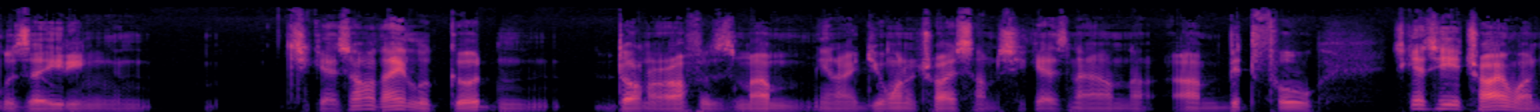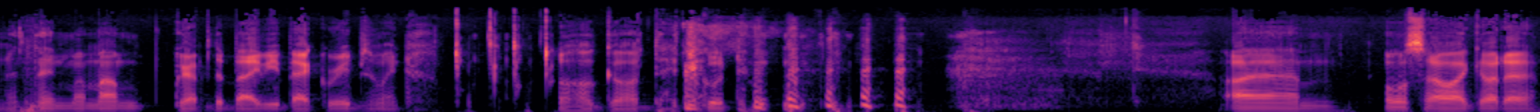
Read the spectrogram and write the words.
was eating, and she goes, "Oh, they look good." And Donna offers mum, "You know, do you want to try some?" She goes, "No, I'm not. I'm a bit full." She goes, "Here, try one." And then my mum grabbed the baby back ribs and went, "Oh God, that's good." um, also, I got a.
